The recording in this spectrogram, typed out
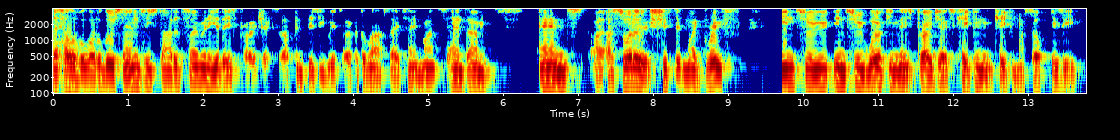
a hell of a lot of loose ends. He started so many of these projects that I've been busy with over the last eighteen months, and um and I, I sort of shifted my grief into into working these projects, keeping keeping myself busy,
